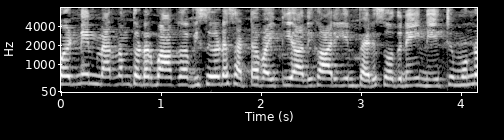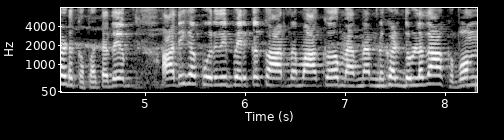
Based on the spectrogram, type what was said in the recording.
பெண்ணின் மரணம் தொடர்பாக விசேட சட்ட வைத்திய அதிகாரியின் பரிசோதனை நேற்று முன்னெடுக்கப்பட்டது. அதிக குருதிப்பெருக்கு காரணமாக மரணம் நிகழ்ந்துள்ளதாகவும்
